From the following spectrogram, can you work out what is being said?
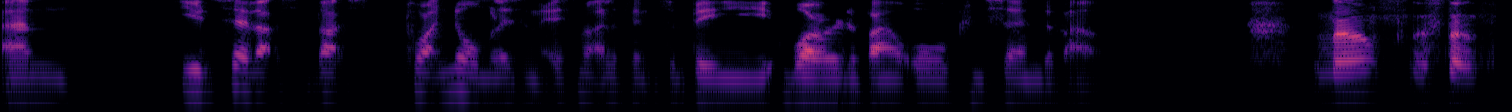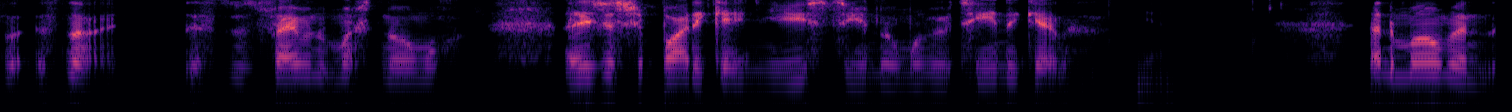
um, you'd say that's that's quite normal, isn't it? It's not anything to be worried about or concerned about. No, it's not. It's not. It's, it's very much normal, and it's just your body getting used to your normal routine again. Yeah. At the moment,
